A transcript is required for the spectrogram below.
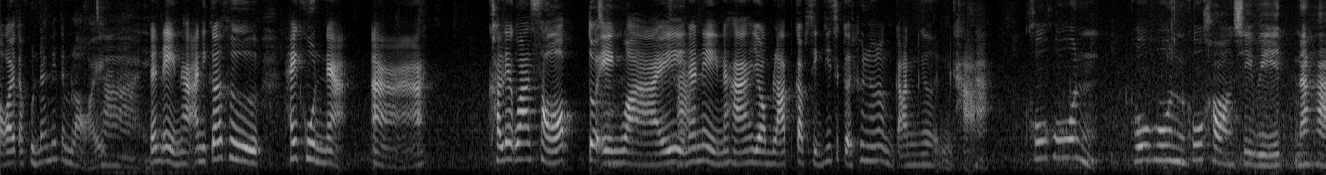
ร้อยแต่คุณได้ไม่เต็มร้อยใช่นั่นเองนะอันนี้ก็คือให้คุณเนี่ยอ่าเขาเรียกว่าซอฟต์ตัวเองไว้ค่ะนั่นเองนะคะ ยอมรับกับสิ่งที่จะเกิดขึ้นในเรื่องของการเงินค่ะค่ะ คู่หุ้น คู่หุ้น คู่ครองชีวิตนะคะ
